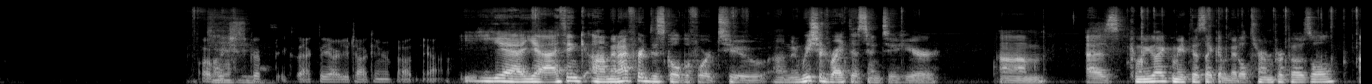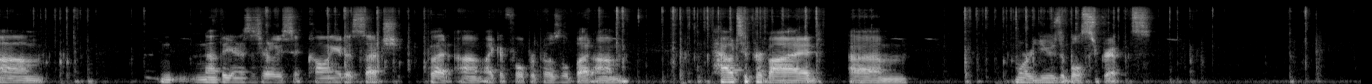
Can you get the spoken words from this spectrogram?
Or which script exactly are you talking about? Yeah. Yeah, yeah. I think, um, and I've heard this goal before too. Um, and we should write this into here. Um, as can we like make this like a middle term proposal? Um, not that you're necessarily calling it as such, but um, like a full proposal. But um, how to provide um, more usable scripts?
